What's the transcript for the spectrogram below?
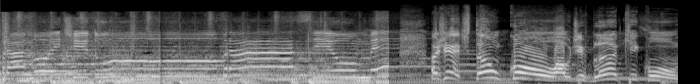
Pra noite do Ó, gente, então com o Aldir Blanc, com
